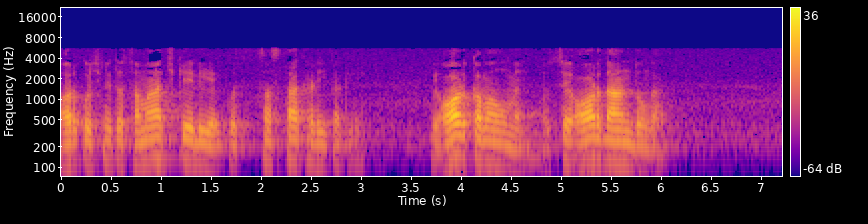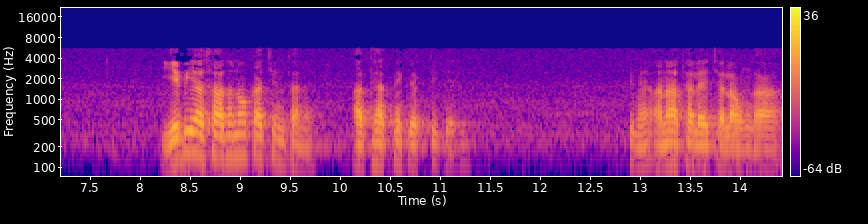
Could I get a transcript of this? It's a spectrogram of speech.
और कुछ नहीं तो समाज के लिए कुछ संस्था खड़ी कर ली। और कमाऊं मैं, उससे और दान दूँगा। ये भी असाधनों का चिंतन है। आध्यात्मिक व्यक्ति के लिए, कि मैं अनाथालय चलाऊँगा,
